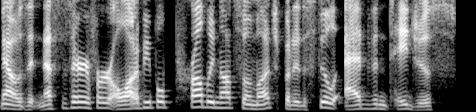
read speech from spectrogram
Now, is it necessary for a lot of people? Probably not so much, but it is still advantageous.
